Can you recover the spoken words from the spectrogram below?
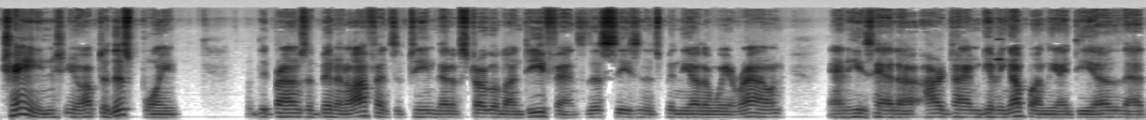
change. You know, up to this point, the Browns have been an offensive team that have struggled on defense. This season, it's been the other way around, and he's had a hard time giving up on the idea that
